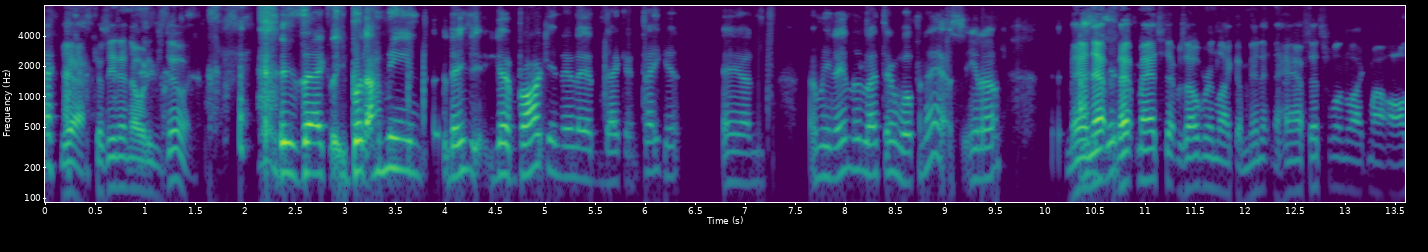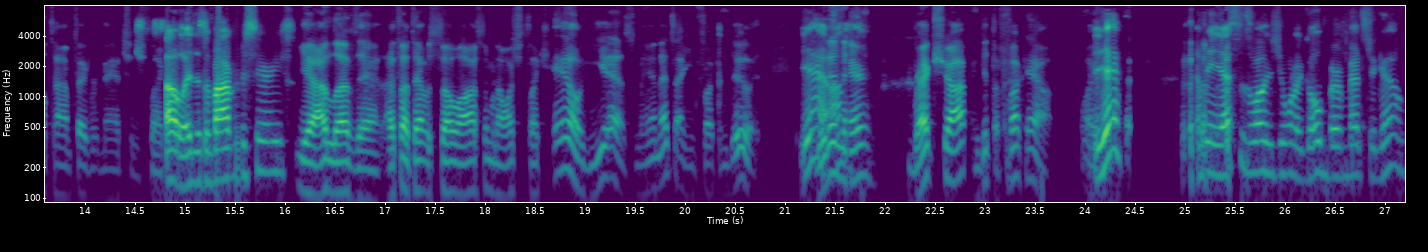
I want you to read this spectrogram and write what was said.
yeah, because he didn't know what he was doing. exactly, but I mean, they got Brock in there that that can take it, and I mean, they look like they're whooping ass. You know, Man, that that match that was over in like a minute and a half. That's one of like my all time favorite matches. Like, oh, in the Survivor Series. yeah, I love that. I thought that was so awesome when I watched. it. It's like, hell yes, man. That's how you fucking do it. Yeah, get in I'm- there, wreck shop, and get the fuck out. Like, Yeah, I mean, that's as long as you want a Goldberg match to go.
